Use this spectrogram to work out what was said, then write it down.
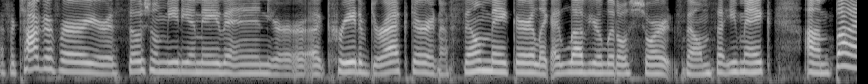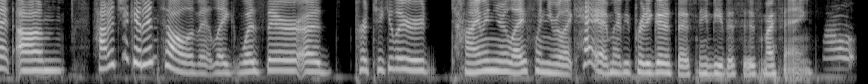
a photographer, you're a social media maven, you're a creative director and a filmmaker. Like, I love your little short films that you make. Um, but, um, how did you get into all of it? Like, was there a particular time in your life when you were like, hey, I might be pretty good at this. Maybe this is my thing? Well,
